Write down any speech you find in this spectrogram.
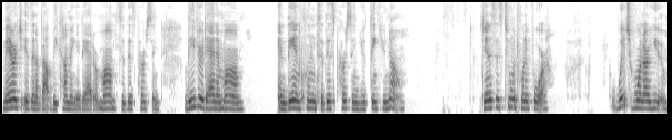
Marriage isn't about becoming a dad or mom to this person. Leave your dad and mom and then cling to this person you think you know. Genesis 2 and 24. Which one are you?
